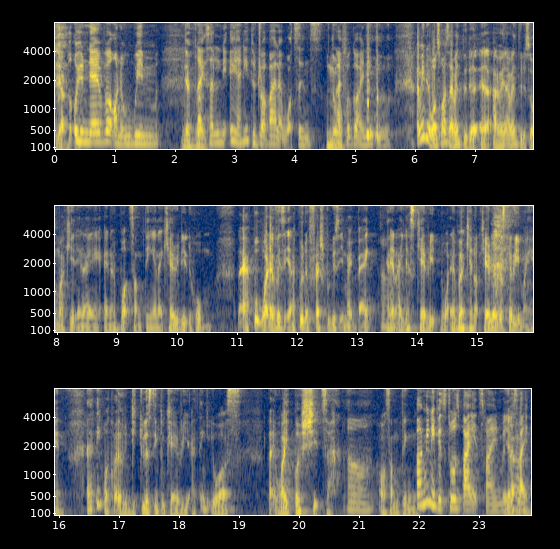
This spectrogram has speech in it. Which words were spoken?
Yeah. or you never on a whim, Never. like suddenly, hey, I need to drop by like Watsons. No. I forgot I need to. I mean, there was once I went to the uh, I went I went to the supermarket and I and I bought something and I carried it home. Like I put whatever is in, I put the fresh produce in my bag and then I just carried whatever I cannot carry. I just carry in my hand. And I think it was quite a ridiculous thing to carry. I think it was like wiper sheets ah, oh. or something. But I mean, if it's close by, it's fine because Yeah. like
